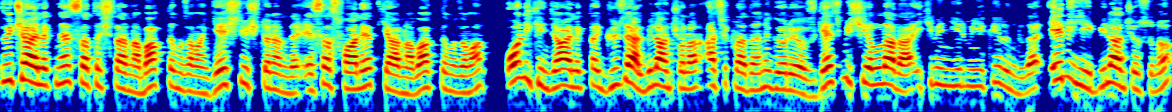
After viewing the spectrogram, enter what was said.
3 aylık net satışlarına baktığımız zaman geçmiş dönemde esas faaliyet karına baktığımız zaman 12. aylıkta güzel bilançolar açıkladığını görüyoruz. Geçmiş yılda da 2022 yılında da en iyi bilançosunu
